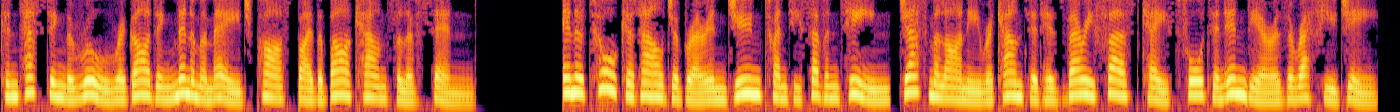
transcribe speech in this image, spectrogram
contesting the rule regarding minimum age passed by the Bar Council of Sindh. In a talk at Algebra in June 2017, Jethmalani recounted his very first case fought in India as a refugee.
